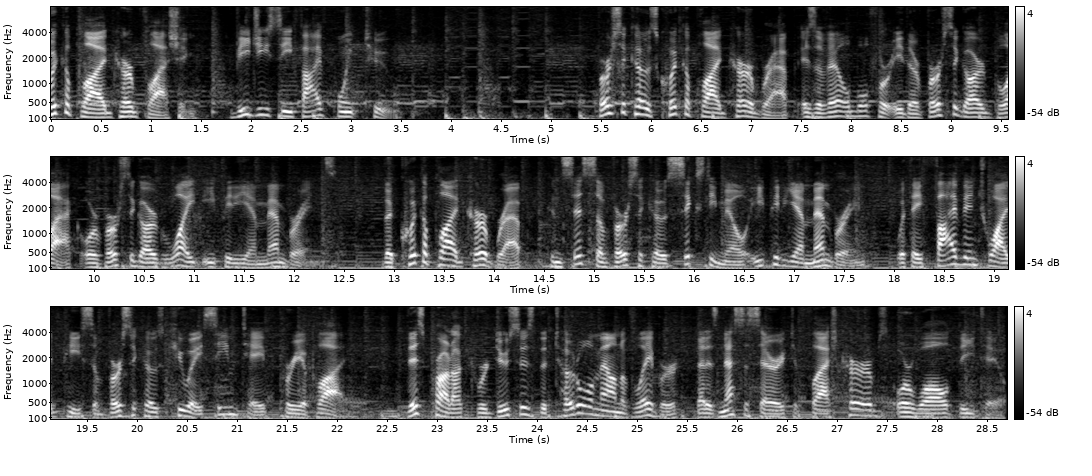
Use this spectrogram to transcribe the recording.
Quick Applied Curb Flashing, VGC 5.2. Versico's Quick Applied Curb Wrap is available for either VersiGard Black or VersiGard White EPDM membranes. The Quick Applied Curb Wrap consists of Versico's 60mm EPDM membrane with a 5-inch wide piece of Versico's QA seam tape pre-applied. This product reduces the total amount of labor that is necessary to flash curbs or wall detail.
